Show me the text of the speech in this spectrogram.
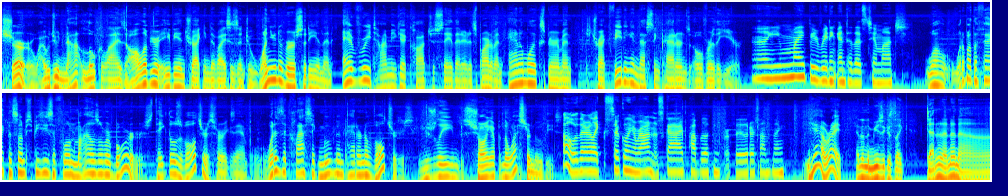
Sure, why would you not localize all of your avian tracking devices into one university and then every time you get caught, just say that it is part of an animal experiment to track feeding and nesting patterns over the year? Uh, you might be reading into this too much. Well, what about the fact that some species have flown miles over borders? Take those vultures, for example. What is the classic movement pattern of vultures? Usually showing up in the Western movies. Oh, they're like circling around in the sky, probably looking for food or something. Yeah, right. And then the music is like Da-na-na-na-na.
